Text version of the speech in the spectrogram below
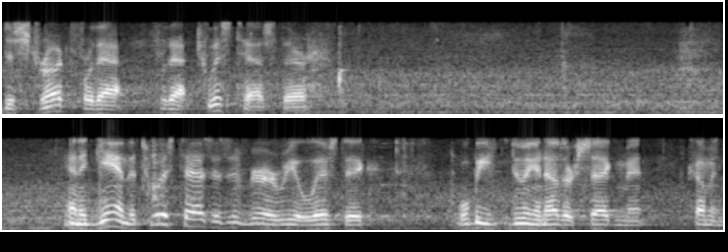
destruct for that for that twist test there. And again, the twist test isn't very realistic. We'll be doing another segment coming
